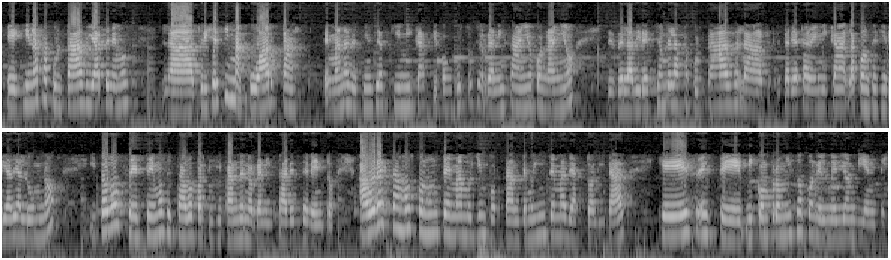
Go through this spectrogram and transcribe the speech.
aquí en la facultad ya tenemos la 34 Semana de Ciencias Químicas que con gusto se organiza año con año desde la dirección de la facultad, la Secretaría Académica, la Consejería de Alumnos y todos hemos estado participando en organizar este evento. Ahora estamos con un tema muy importante, muy un tema de actualidad que es este, mi compromiso con el medio ambiente.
